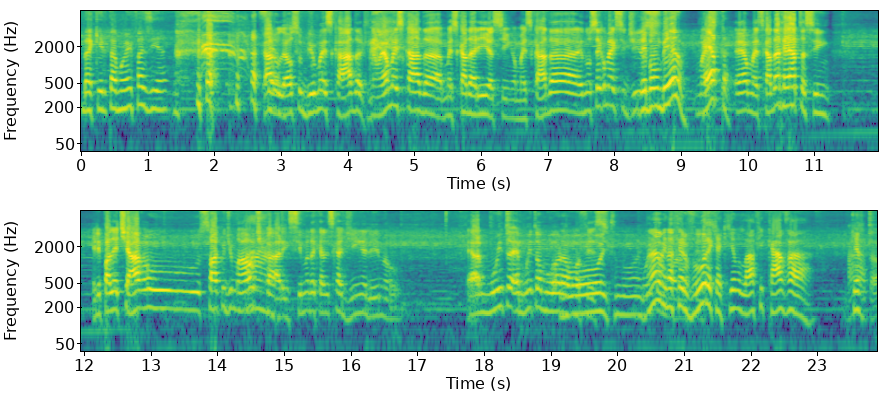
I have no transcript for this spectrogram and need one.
daquele tamanho, fazia. Cara, o Léo subiu uma escada, que não é uma escada, uma escadaria assim, é uma escada, eu não sei como é que se diz. De bombeiro? Uma Reta? esca- É, uma escada reta, assim. Ele paleteava o saco de malte, Ah. cara, em cima daquela escadinha ali, meu. É muito, é muito amor ao ofício. Muito, muito. Muito Não, e na fervura que aquilo lá ficava. Ah, que tá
